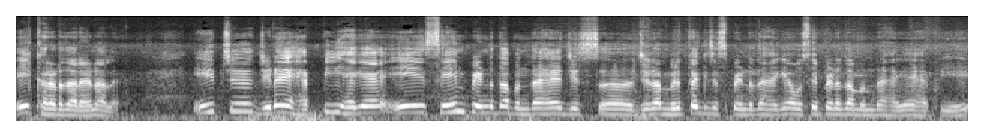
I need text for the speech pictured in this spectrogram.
ਇਹ ਖਰੜ ਦਾ ਰਹਿਣ ਵਾਲਾ ਹੈ ਇਹ ਚ ਜਿਹੜਾ ਇਹ ਹੈਪੀ ਹੈਗਾ ਇਹ ਸੇਮ ਪਿੰਡ ਦਾ ਬੰਦਾ ਹੈ ਜਿਸ ਅ, ਜਿਹੜਾ ਮ੍ਰਿਤਕ ਜਿਸ ਪਿੰਡ ਦਾ ਹੈਗਾ ਉਸੇ ਪਿੰਡ ਦਾ ਬੰਦਾ ਹੈਗਾ ਇਹ ਹੈਪੀ ਇਹ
